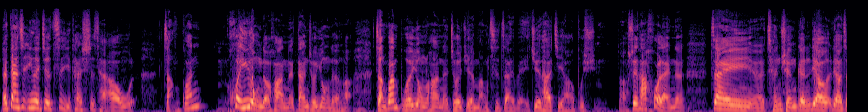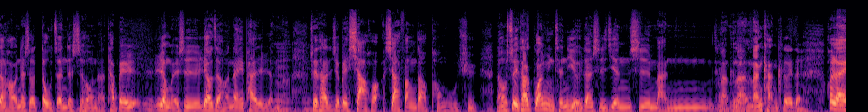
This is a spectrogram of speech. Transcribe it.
那但是因为就自己太恃才傲物了，长官会用的话呢，当然就用的很好；长官不会用的话呢，就会觉得芒刺在背，觉得他桀骜不驯。啊，所以他后来呢，在呃陈全跟廖廖正豪那时候斗争的时候呢，他被认为是廖正豪那一派的人嘛，所以他就被下放下放到澎湖去，然后所以他官运曾经有一段时间是蛮蛮蛮蛮坎坷的。后来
